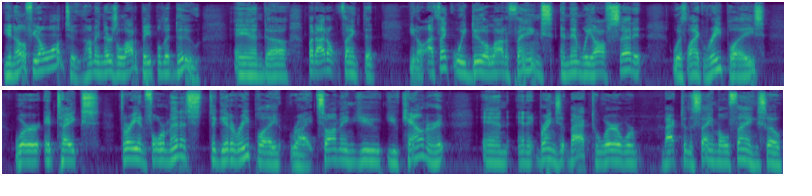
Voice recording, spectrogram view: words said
You know, if you don't want to. I mean, there's a lot of people that do. And, uh, but I don't think that, you know, I think we do a lot of things and then we offset it with like replays where it takes three and four minutes to get a replay right. So, I mean, you, you counter it and, and it brings it back to where we're back to the same old thing. So,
